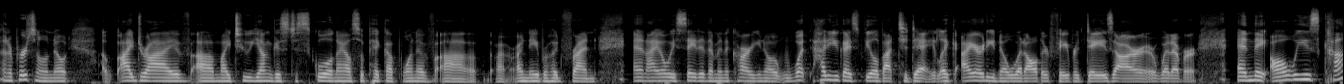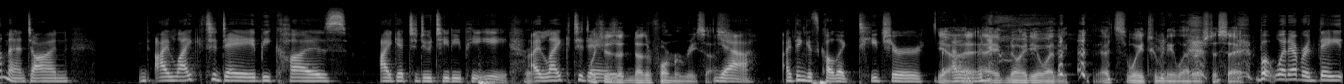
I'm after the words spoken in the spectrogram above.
on a personal note, I drive uh, my two youngest to school, and I also pick up one of uh, a neighborhood friend. And I always say to them in the car, you know, what? How do you guys feel about today? Like I already know what all their favorite days are, or whatever. And they always comment on, I like today because I get to do TDPE. I like today, which is another form of recess. yeah. I think it's called like teacher. Yeah, I don't I, I have no idea why they. That's way too many letters to say. but whatever they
